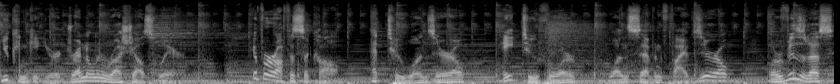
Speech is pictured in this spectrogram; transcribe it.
You can get your adrenaline rush elsewhere. Give our office a call at 210 824 1750 or visit us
